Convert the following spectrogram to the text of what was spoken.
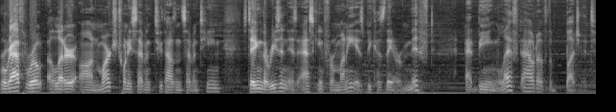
McGrath wrote a letter on March 27, 2017, stating the reason is asking for money is because they are miffed at being left out of the budget.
